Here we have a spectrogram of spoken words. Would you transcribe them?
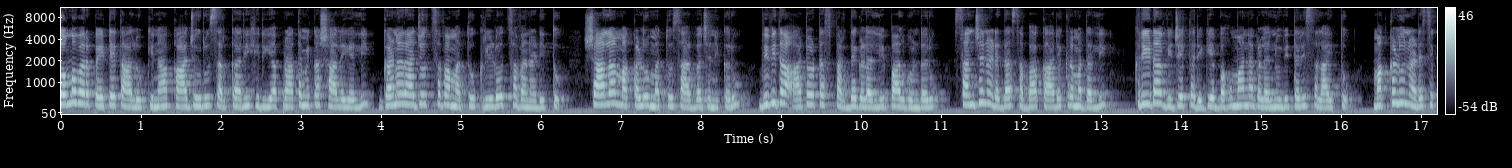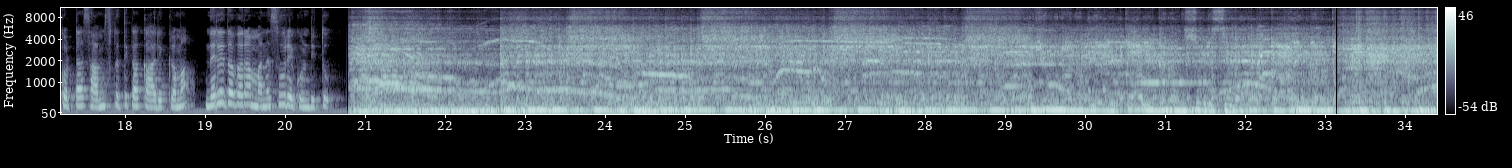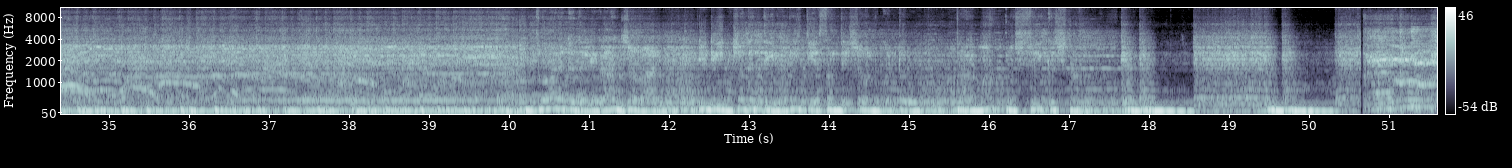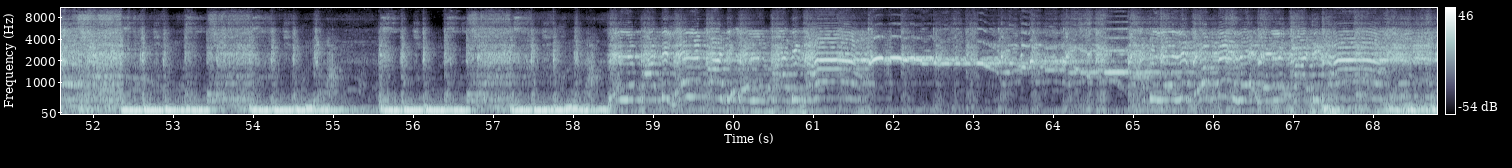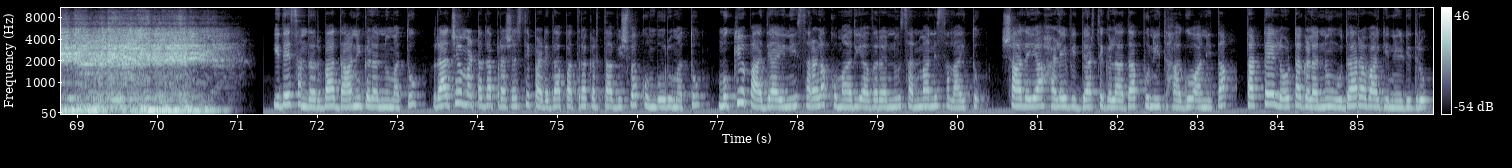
ಸೋಮವಾರಪೇಟೆ ತಾಲೂಕಿನ ಕಾಜೂರು ಸರ್ಕಾರಿ ಹಿರಿಯ ಪ್ರಾಥಮಿಕ ಶಾಲೆಯಲ್ಲಿ ಗಣರಾಜ್ಯೋತ್ಸವ ಮತ್ತು ಕ್ರೀಡೋತ್ಸವ ನಡೆಯಿತು ಶಾಲಾ ಮಕ್ಕಳು ಮತ್ತು ಸಾರ್ವಜನಿಕರು ವಿವಿಧ ಆಟೋಟ ಸ್ಪರ್ಧೆಗಳಲ್ಲಿ ಪಾಲ್ಗೊಂಡರು. ಸಂಜೆ ನಡೆದ ಸಭಾ ಕಾರ್ಯಕ್ರಮದಲ್ಲಿ ಕ್ರೀಡಾ ವಿಜೇತರಿಗೆ ಬಹುಮಾನಗಳನ್ನು ವಿತರಿಸಲಾಯಿತು. ಮಕ್ಕಳು ನಡೆಸಿಕೊಟ್ಟ ಸಾಂಸ್ಕೃತಿಕ ಕಾರ್ಯಕ್ರಮ ನೆರೆದವರ ಮನಸೂರೆಗೊಂಡಿತು ಇದೇ ಸಂದರ್ಭ ದಾನಿಗಳನ್ನು ಮತ್ತು ರಾಜ್ಯ ಮಟ್ಟದ ಪ್ರಶಸ್ತಿ ಪಡೆದ ಪತ್ರಕರ್ತ ವಿಶ್ವಕುಂಬೂರು ಮತ್ತು ಮುಖ್ಯೋಪಾಧ್ಯಾಯಿನಿ ಸರಳಕುಮಾರಿ ಅವರನ್ನು ಸನ್ಮಾನಿಸಲಾಯಿತು. ಶಾಲೆಯ ಹಳೆ ವಿದ್ಯಾರ್ಥಿಗಳಾದ ಪುನೀತ್ ಹಾಗೂ ಅನಿತಾ ತಟ್ಟೆ ಲೋಟಗಳನ್ನು ಉದಾರವಾಗಿ ನೀಡಿದ್ರು.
